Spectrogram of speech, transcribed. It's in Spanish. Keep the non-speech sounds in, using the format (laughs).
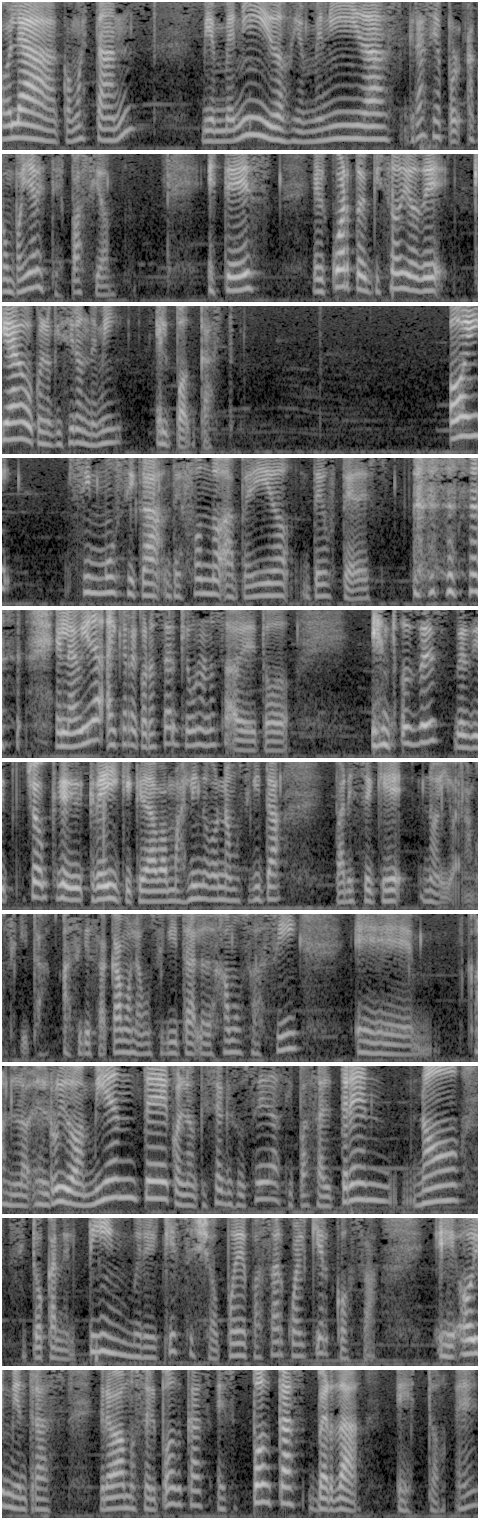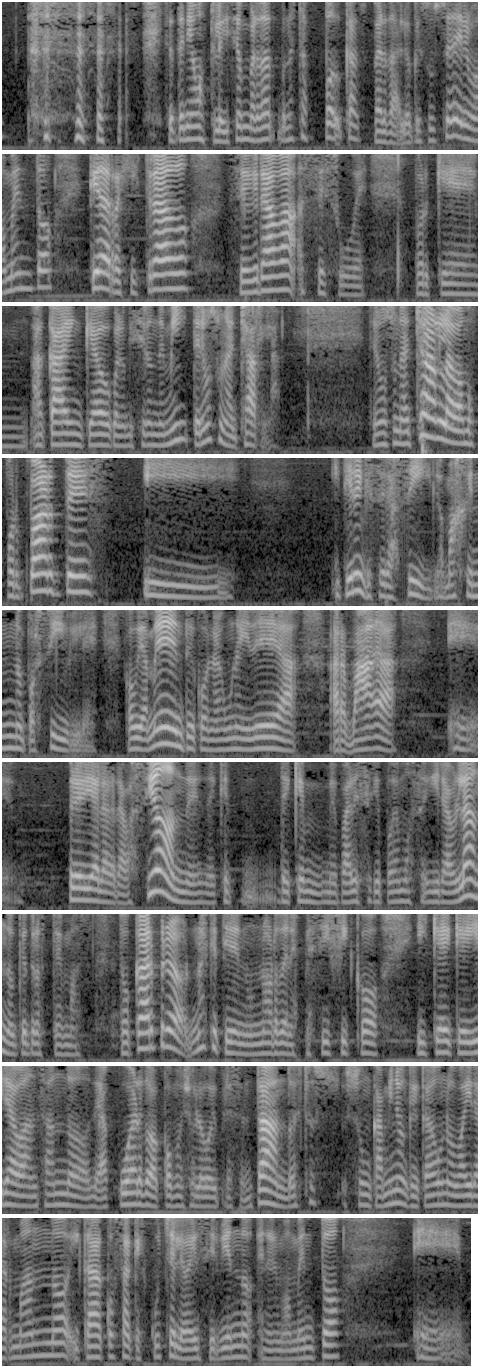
Hola, ¿cómo están? Bienvenidos, bienvenidas. Gracias por acompañar este espacio. Este es el cuarto episodio de ¿Qué hago con lo que hicieron de mí? El podcast. Hoy sin música de fondo a pedido de ustedes. (laughs) en la vida hay que reconocer que uno no sabe de todo. Y entonces, decir, yo que creí que quedaba más lindo con una musiquita, parece que no iba la musiquita. Así que sacamos la musiquita, lo dejamos así, eh, con el ruido ambiente, con lo que sea que suceda, si pasa el tren, no, si tocan el timbre, qué sé yo, puede pasar cualquier cosa. Eh, hoy mientras grabamos el podcast es podcast verdad esto, ¿eh? (laughs) ya teníamos televisión verdad, bueno, esto es podcast verdad, lo que sucede en el momento queda registrado, se graba, se sube porque mm, acá en qué hago con lo que hicieron de mí, tenemos una charla. Tenemos una charla, vamos por partes y, y tiene que ser así, lo más genuino posible. Obviamente con alguna idea armada. Eh, previa a la grabación, de, de, qué me parece que podemos seguir hablando, qué otros temas tocar, pero no es que tienen un orden específico y que hay que ir avanzando de acuerdo a cómo yo lo voy presentando. Esto es, un camino que cada uno va a ir armando y cada cosa que escuche le va a ir sirviendo en el momento eh,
